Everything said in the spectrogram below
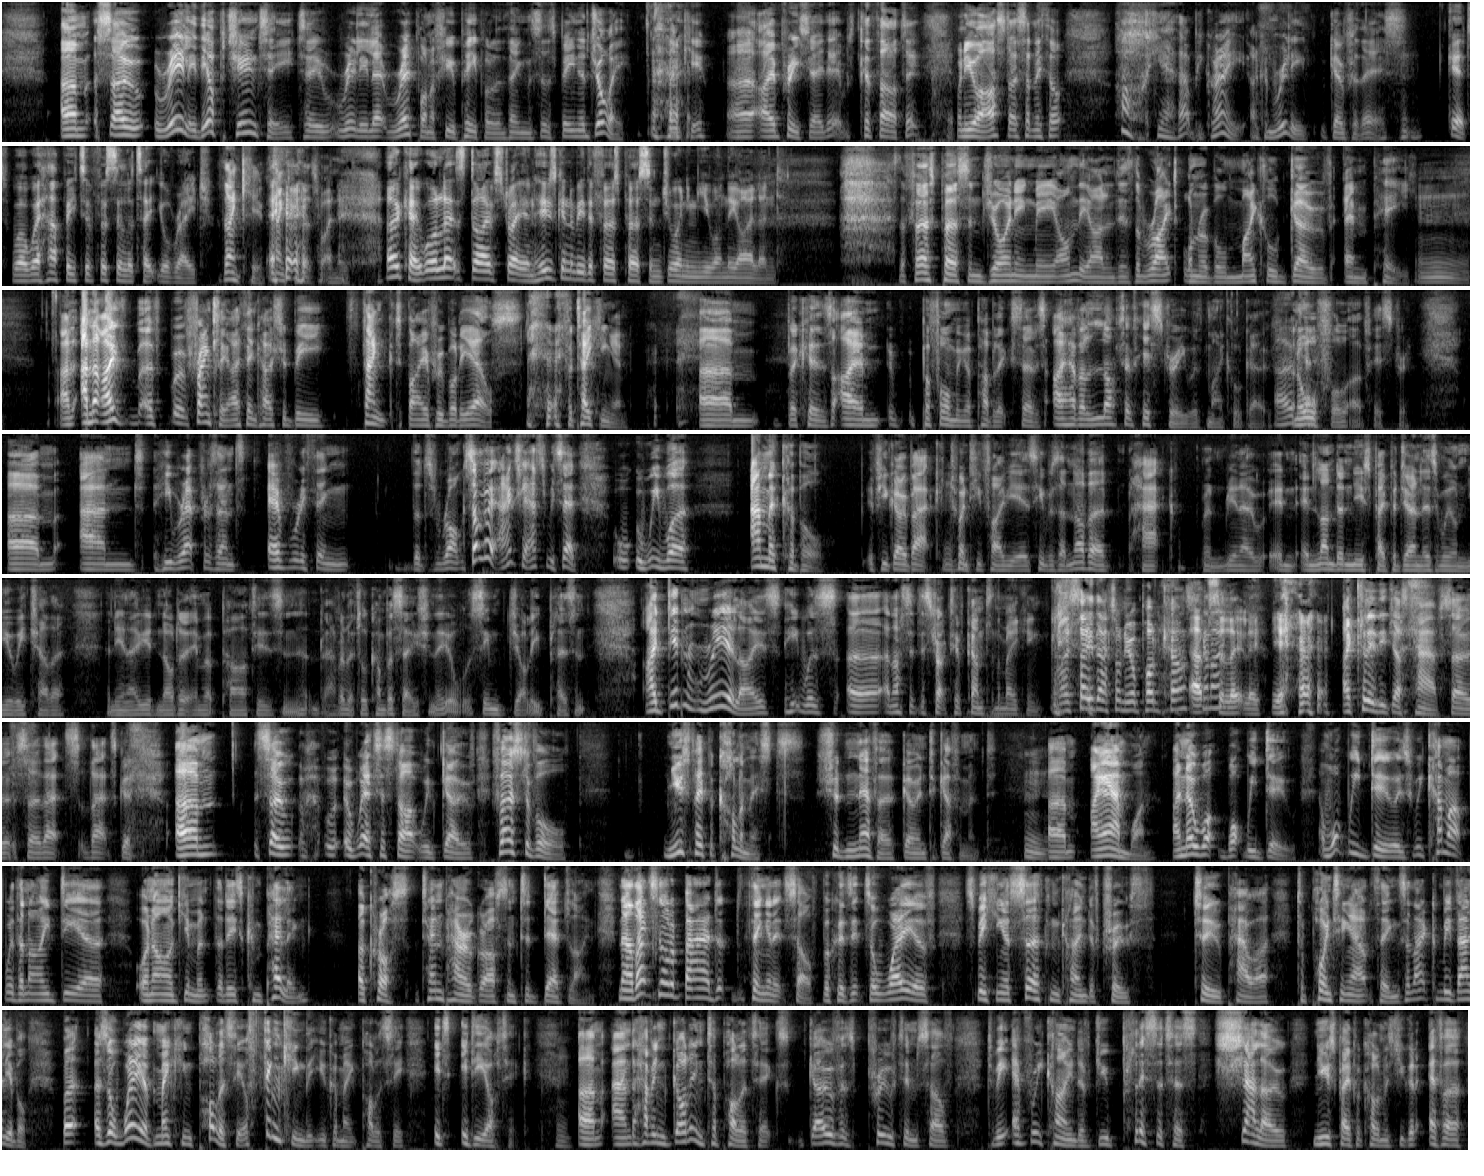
Um, so really, the opportunity to really let rip on a few people and things has been a joy. Thank you. Uh, I appreciate it. It was cathartic. When you asked, I suddenly thought, "Oh yeah, that would be great. I can really go for this." Good. Well, we're happy to facilitate your rage. Thank you. Thank you. That's what I need. Okay, well, let's dive straight in. Who's going to be the first person joining you on the island? The first person joining me on the island is the Right Honourable Michael Gove MP. And, and I, uh, frankly, I think I should be thanked by everybody else for taking him. Um, because I am performing a public service. I have a lot of history with Michael Gove, an awful lot of history. Um, and he represents everything that's wrong. Some of it actually has to be said. We were amicable if you go back 25 years, he was another hack. And, you know, in, in London newspaper journalism, we all knew each other. And, you know, you'd nod at him at parties and have a little conversation. It all seemed jolly pleasant. I didn't realise he was uh, an utter destructive cunt in the making. Can I say that on your podcast? Can I? Absolutely. Yeah. I clearly just have, so so that's that's good. Um, so w- where to start with Gove? First of all, newspaper columnists should never go into government. Um, I am one. I know what, what we do. And what we do is we come up with an idea or an argument that is compelling across 10 paragraphs and to deadline. Now, that's not a bad thing in itself because it's a way of speaking a certain kind of truth to power, to pointing out things, and that can be valuable. But as a way of making policy or thinking that you can make policy, it's idiotic. Um, and having got into politics, Gove has proved himself to be every kind of duplicitous, shallow newspaper columnist you could ever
